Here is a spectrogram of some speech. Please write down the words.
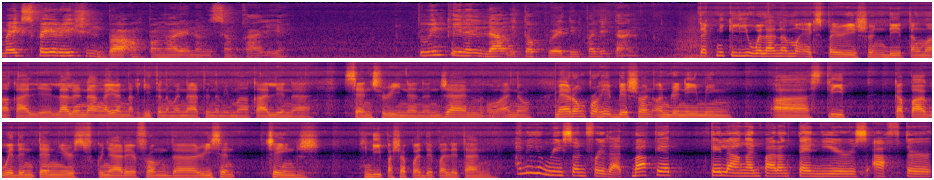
May expiration ba ang pangalan ng isang kalye? Tuwing kailan lang ito pwedeng palitan? Technically, wala namang expiration date ang mga kalye. Lalo na ngayon, nakikita naman natin na may mga kalye na century na nandyan o ano. Merong prohibition on renaming uh, street kapag within 10 years, kunyari, from the recent change, hindi pa siya pwede palitan. Ano yung reason for that? Bakit kailangan parang 10 years after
